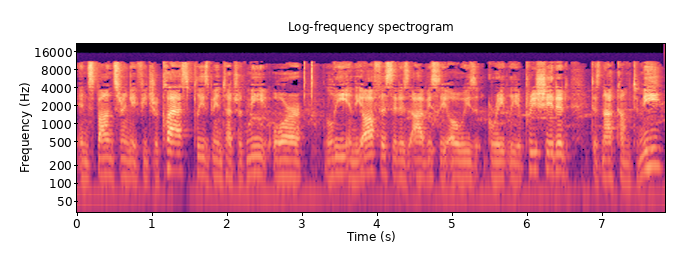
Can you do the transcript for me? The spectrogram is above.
in sponsoring a future class, please be in touch with me or Lee in the office. It is obviously always greatly appreciated. It does not come to me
